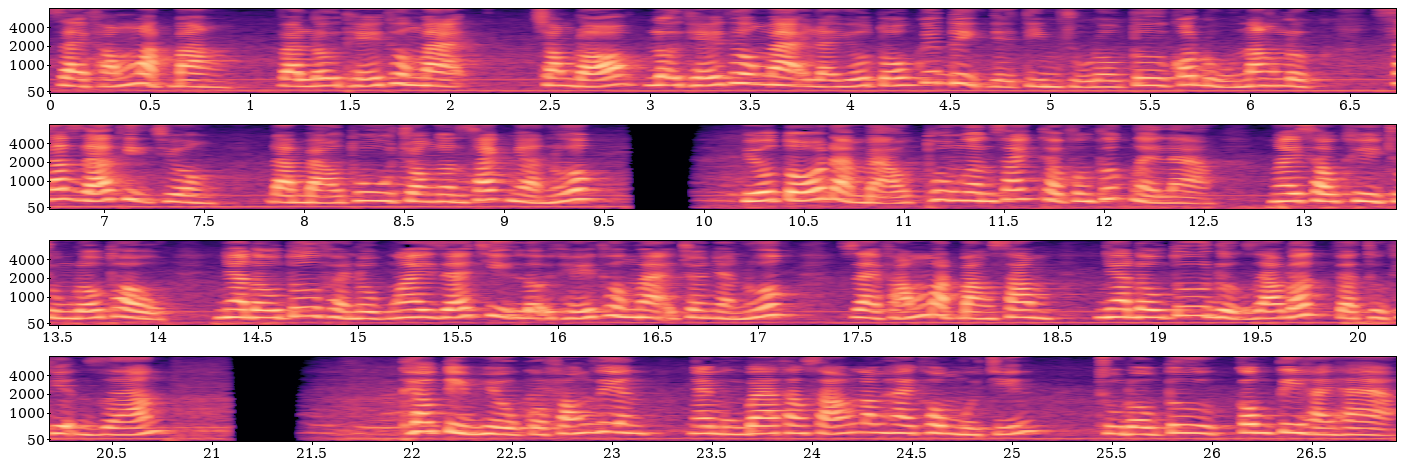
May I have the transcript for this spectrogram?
giải phóng mặt bằng và lợi thế thương mại. Trong đó, lợi thế thương mại là yếu tố quyết định để tìm chủ đầu tư có đủ năng lực, sát giá thị trường, đảm bảo thu cho ngân sách nhà nước. Yếu tố đảm bảo thu ngân sách theo phương thức này là ngay sau khi chúng đấu thầu, nhà đầu tư phải nộp ngay giá trị lợi thế thương mại cho nhà nước, giải phóng mặt bằng xong, nhà đầu tư được giao đất và thực hiện dự án. Theo tìm hiểu của phóng viên, ngày 3 tháng 6 năm 2019, chủ đầu tư công ty Hải Hà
